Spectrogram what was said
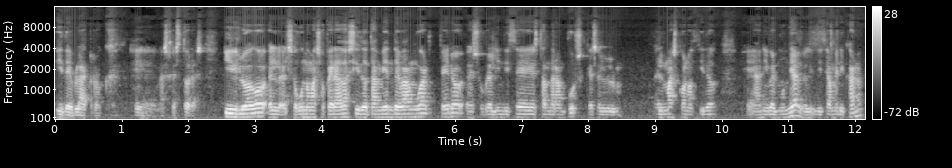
y de BlackRock, eh, las gestoras. Y luego el, segundo más operado ha sido también de Vanguard, pero eh, sobre el índice Standard Poor's, que es el, más conocido eh, a nivel mundial, el índice americano,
